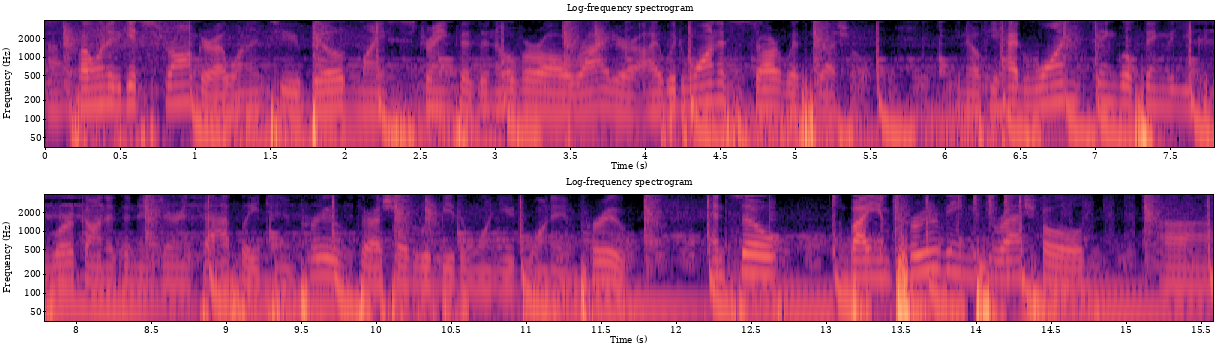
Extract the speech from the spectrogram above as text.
uh, if I wanted to get stronger, I wanted to build my strength as an overall rider, I would want to start with threshold. You know, if you had one single thing that you could work on as an endurance athlete to improve, threshold would be the one you'd want to improve. And so, by improving threshold, uh,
